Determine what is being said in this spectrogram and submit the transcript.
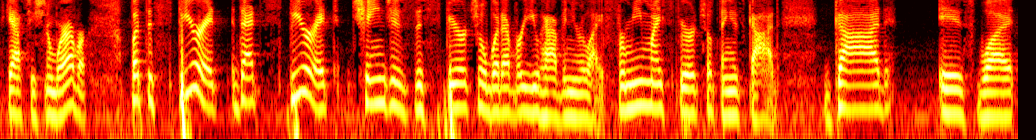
the gas station or wherever. But the spirit, that spirit changes the spiritual whatever you have in your life. For me, my spiritual thing is God. God is what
